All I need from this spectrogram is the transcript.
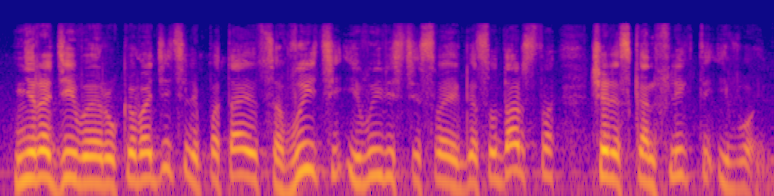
нерадивые руководители пытаются выйти и вывести свои государства через конфликты и войны.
